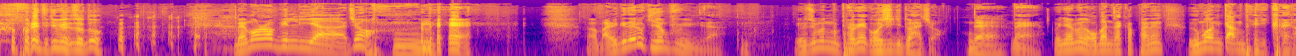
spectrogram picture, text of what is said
보내드리면서도. 메모라빌리아죠? 음, 네. 어, 말 그대로 기념품입니다. 요즘은 뭐 벽에 거시기도 하죠. 네. 네. 왜냐하면 어반 자카파는 음원 깡패니까요.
